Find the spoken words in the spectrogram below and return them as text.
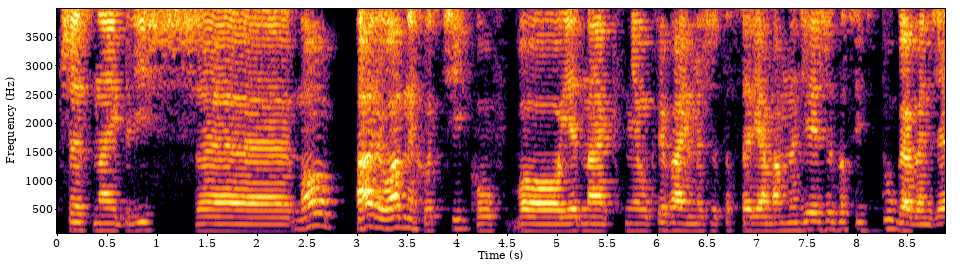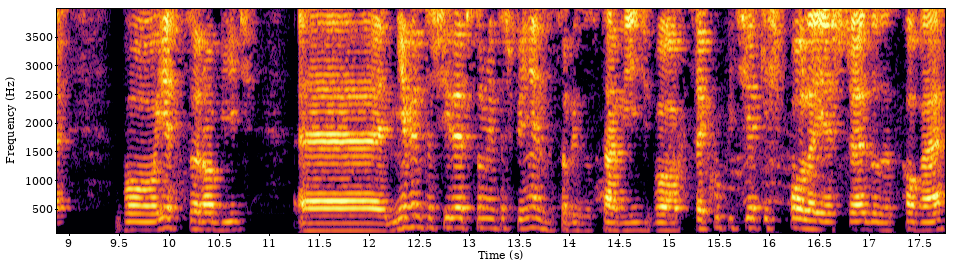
przez najbliższe, no, parę ładnych odcinków, bo jednak nie ukrywajmy, że ta seria, mam nadzieję, że dosyć długa będzie, bo jest co robić. Eee, nie wiem też ile w sumie też pieniędzy sobie zostawić, bo chcę kupić jakieś pole jeszcze dodatkowe.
